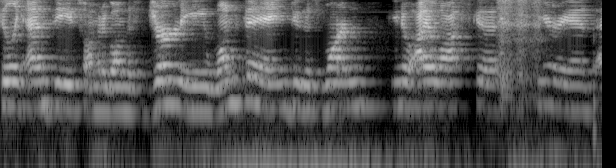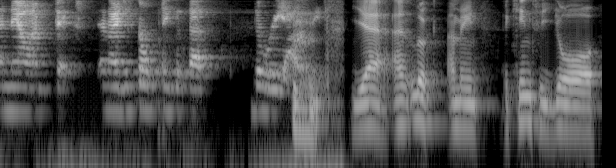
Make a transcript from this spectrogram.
feeling empty, so I'm going to go on this journey, one thing, do this one, you know, ayahuasca experience, and now I'm fixed. And I just don't think that that's the reality. Yeah, and look, I mean, akin to your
